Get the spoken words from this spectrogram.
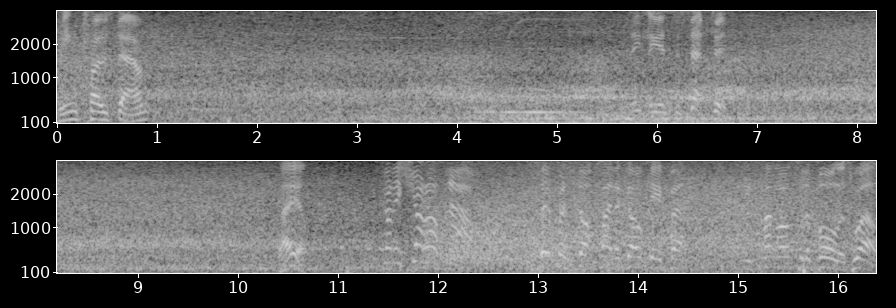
Being closed down. Neatly intercepted. Bale. He's got his shot off now. Super stop by the goalkeeper. He's hung on to the ball as well.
